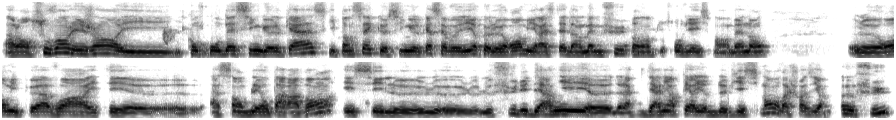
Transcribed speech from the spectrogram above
Alors souvent les gens ils confondaient single casque, ils pensaient que single casque ça veut dire que le rhum il restait dans le même fût pendant tout son vieillissement. Ben non, le rhum il peut avoir été euh, assemblé auparavant et c'est le, le, fût du dernier euh, de la dernière période de vieillissement. On va choisir un fût.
